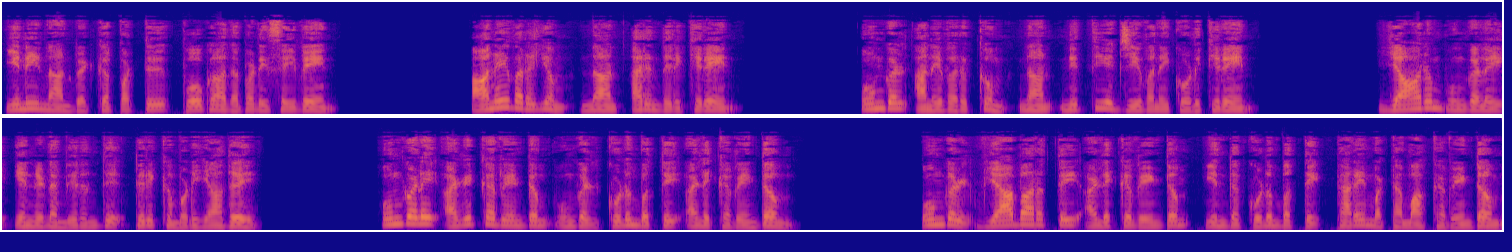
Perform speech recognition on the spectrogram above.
இனி நான் வெட்கப்பட்டு போகாதபடி செய்வேன். அனைவரையும் நான் அறிந்திருக்கிறேன். உங்கள் அனைவருக்கும் நான் நித்திய ஜீவனை கொடுக்கிறேன். யாரும் உங்களை என்னிடமிருந்து பிரிக்க முடியாது. உங்களை அழிக்க வேண்டும் உங்கள் குடும்பத்தை அழிக்க வேண்டும். உங்கள் வியாபாரத்தை அழிக்க வேண்டும் இந்த குடும்பத்தை தரைமட்டமாக்க வேண்டும்.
